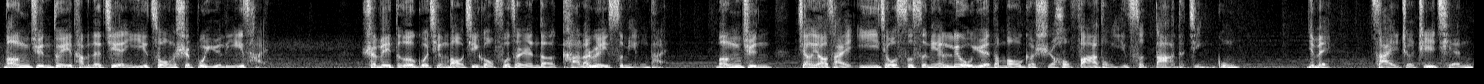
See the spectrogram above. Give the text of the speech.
盟军对他们的建议总是不予理睬。身为德国情报机构负责人的卡拉瑞斯明白，盟军将要在1944年6月的某个时候发动一次大的进攻，因为在这之前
